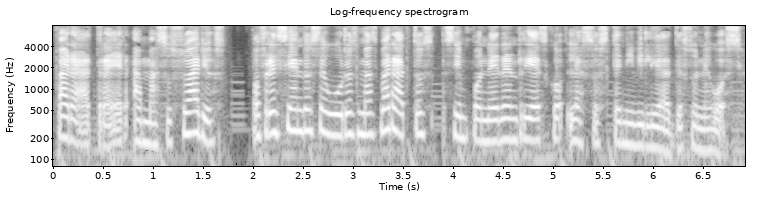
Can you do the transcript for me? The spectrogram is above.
para atraer a más usuarios, ofreciendo seguros más baratos sin poner en riesgo la sostenibilidad de su negocio.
